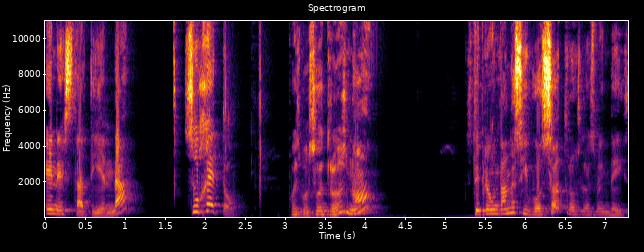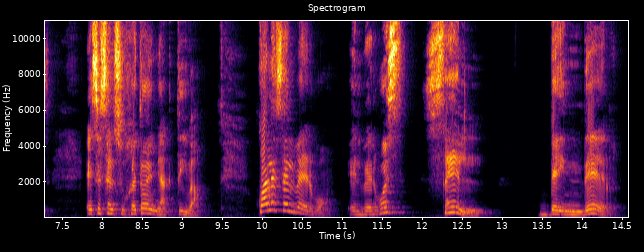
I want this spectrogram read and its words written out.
en esta tienda. Sujeto. Pues vosotros, ¿no? Estoy preguntando si vosotros los vendéis. Ese es el sujeto de mi activa. ¿Cuál es el verbo? El verbo es sell, vender.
